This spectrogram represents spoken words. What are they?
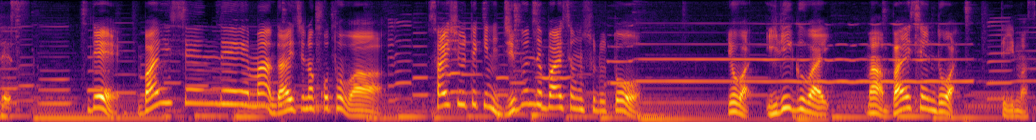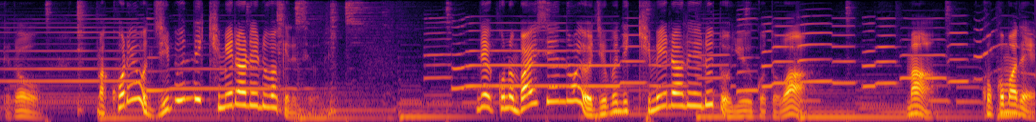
です。で、焙煎でまあ大事なことは、最終的に自分で焙煎をすると、要は入り具合、まあ焙煎度合いって言いますけど、まあ、これを自分で決められるわけですよね。で、この焙煎度合いを自分で決められるということは、まあ、ここまで、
